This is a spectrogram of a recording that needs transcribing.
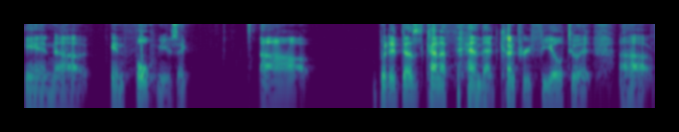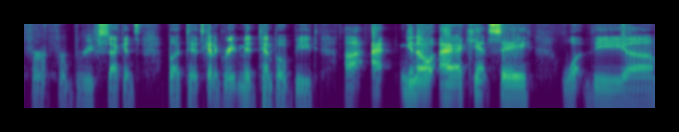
in uh, in folk music. Uh, but it does kind of fan that country feel to it uh, for for brief seconds. But it's got a great mid tempo beat. Uh, I you know I, I, can't say what the uh,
